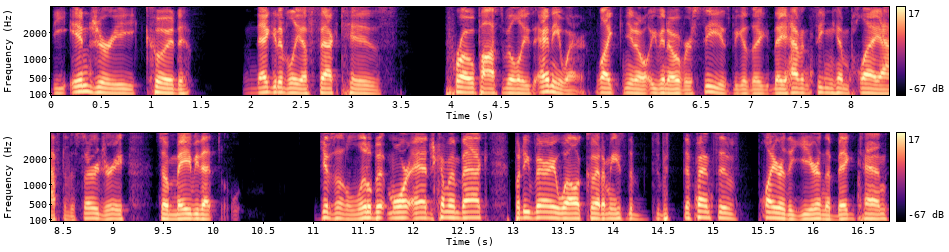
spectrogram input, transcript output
the injury could negatively affect his pro possibilities anywhere, like you know even overseas because they they haven't seen him play after the surgery, so maybe that gives us a little bit more edge coming back. But he very well could. I mean, he's the defensive player of the year in the Big Ten.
